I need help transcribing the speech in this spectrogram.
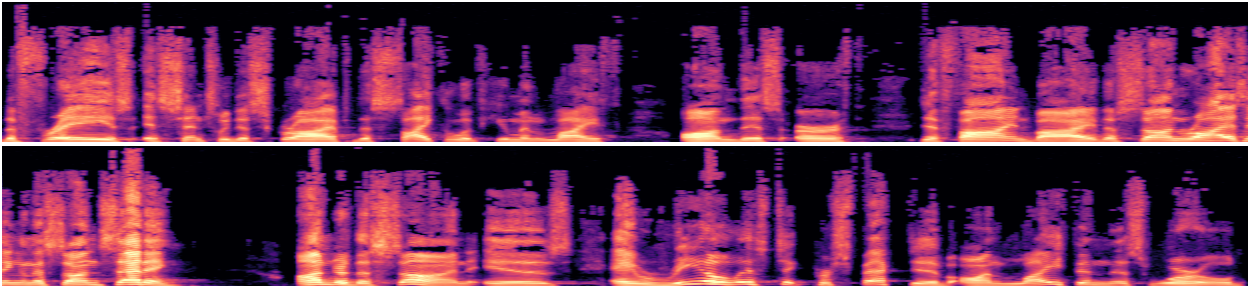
The phrase essentially describes the cycle of human life on this earth defined by the sun rising and the sun setting. Under the sun is a realistic perspective on life in this world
